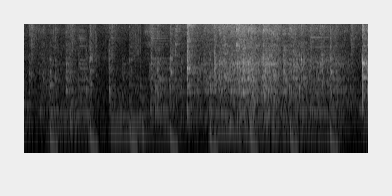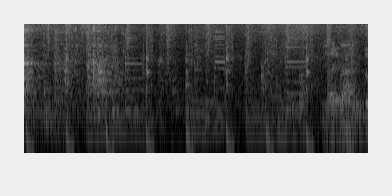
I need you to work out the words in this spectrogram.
Isa pa. Tayo ng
